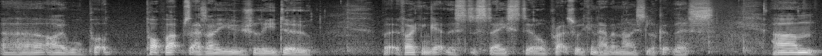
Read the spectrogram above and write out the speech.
uh, I will put pop-ups as I usually do. But if I can get this to stay still, perhaps we can have a nice look at this. Um,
